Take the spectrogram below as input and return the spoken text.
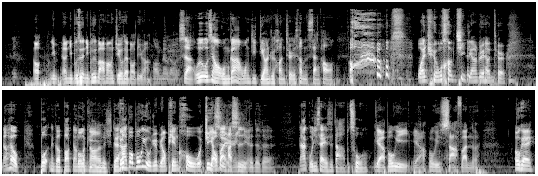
哦，你呃，你不是你不是把它放在季后赛保底吗？哦，没有没有，是啊，我我只想我们刚刚忘记 DeAndre Hunter 他们三号。哦，完全忘记 DeAndre Hunter，然后还有波那个 Bogdan Bogdanovic，对，他 Bogey 我觉得比较偏后卫，就摇摆，他是对对对，但他国际赛也是打得不错，Yeah，Bogey，Yeah，Bogey 杀翻了，OK，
